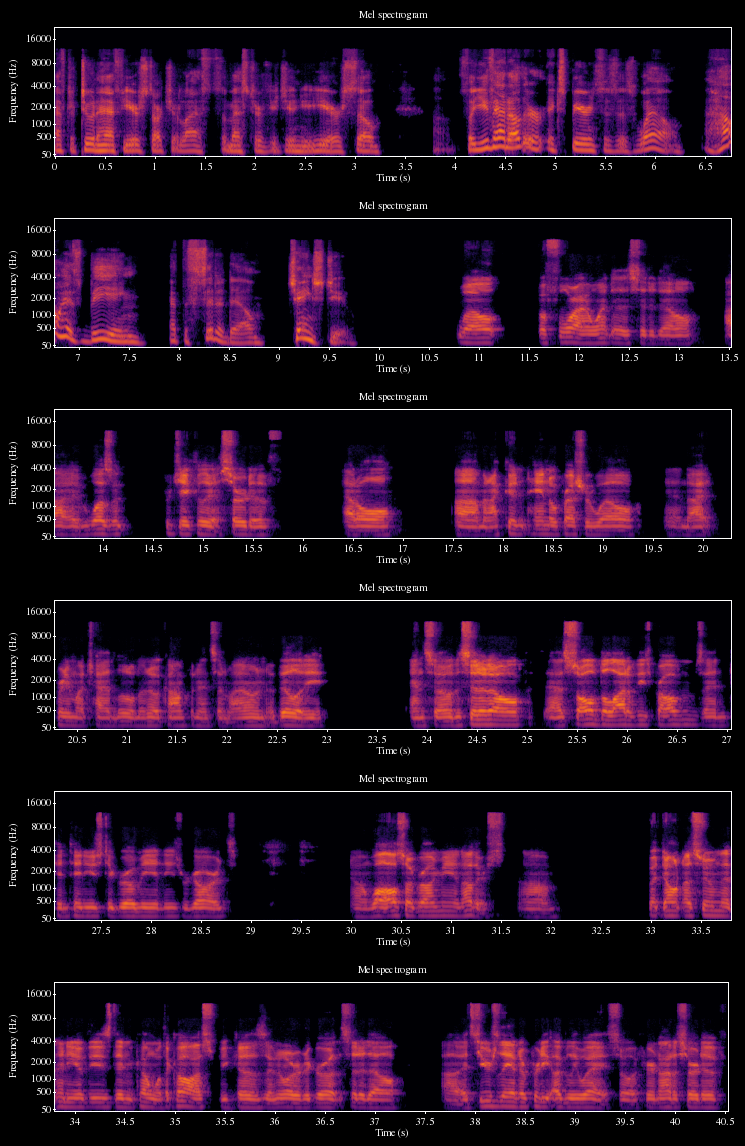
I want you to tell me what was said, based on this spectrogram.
after two and a half years. Start your last semester of your junior year. So, uh, so you've had other experiences as well. How has being at the Citadel changed you? Well, before I went to the Citadel, I wasn't particularly assertive at all, um, and I couldn't handle pressure well, and I pretty much had little to no confidence in my own ability. And so the Citadel has solved a lot of these problems and continues to grow me in these regards, um, while also growing me in others. Um, but don't assume that any of these didn't come with a cost, because in order to grow at the Citadel, uh, it's usually in a pretty ugly way. So if you're not assertive,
